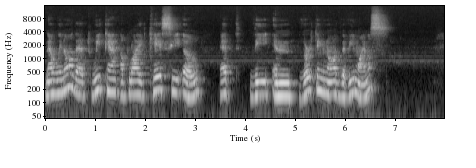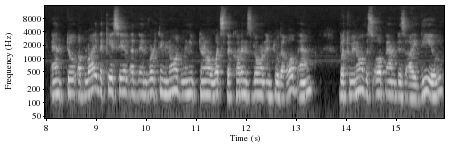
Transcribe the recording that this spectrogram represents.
Now we know that we can apply KCL at the inverting node, the V minus, and to apply the KCL at the inverting node, we need to know what's the currents going into the op-amp, but we know this op-amp is ideal,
